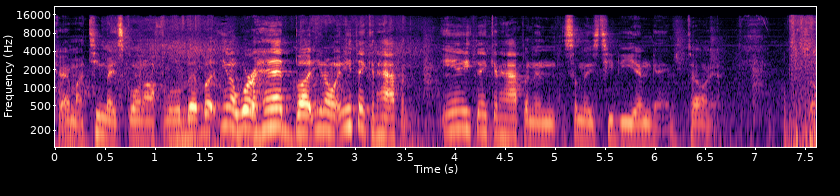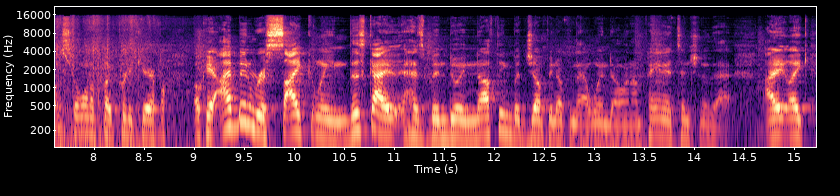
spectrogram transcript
okay my teammates going off a little bit but you know we're ahead but you know anything can happen anything can happen in some of these TDM games I'm telling you so I still want to play pretty careful. Okay, I've been recycling. This guy has been doing nothing but jumping up in that window, and I'm paying attention to that. I like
